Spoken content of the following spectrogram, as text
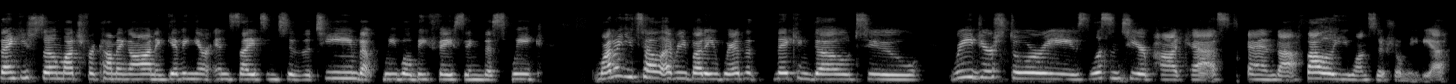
Thank you so much for coming on and giving your insights into the team that we will be facing this week. Why don't you tell everybody where the, they can go to read your stories, listen to your podcast, and uh, follow you on social media?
